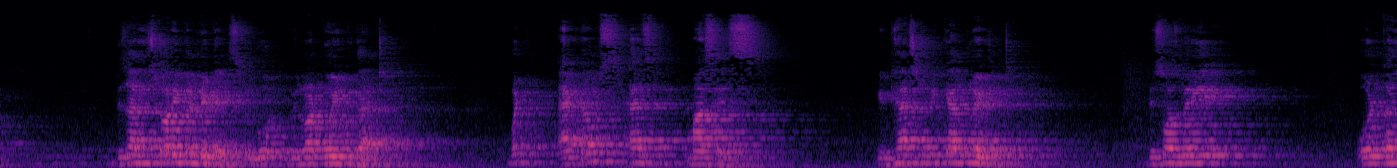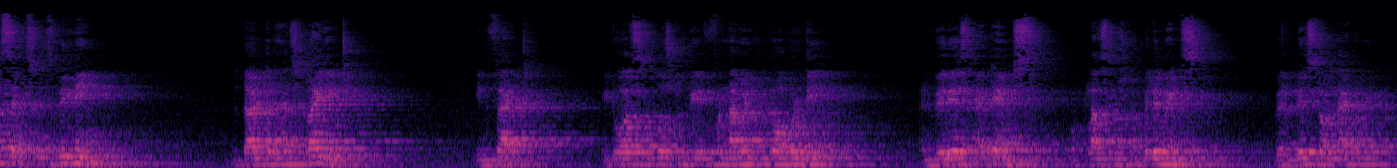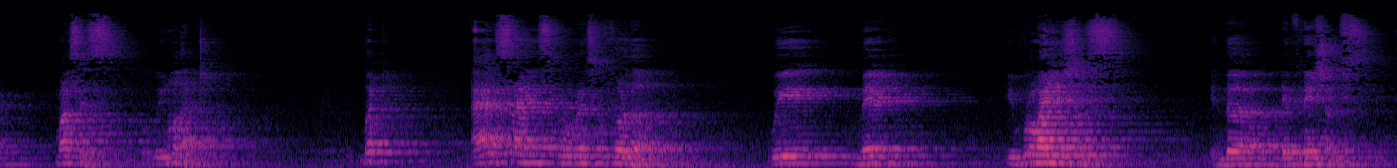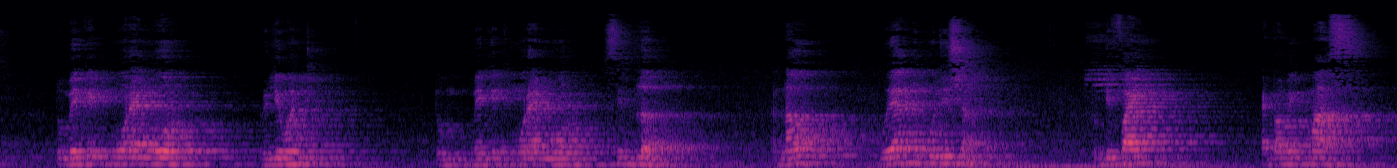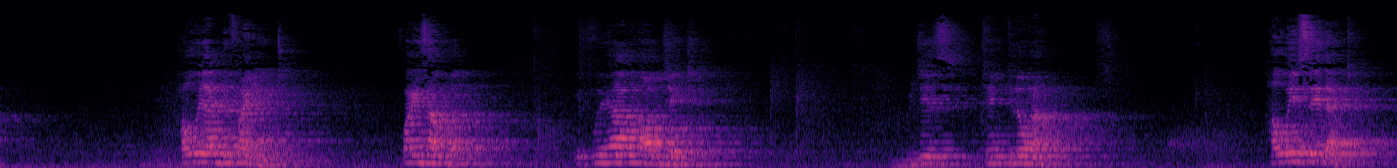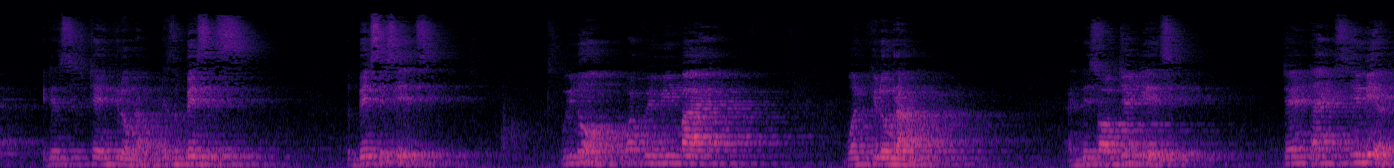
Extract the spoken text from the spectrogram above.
These are historical details. We will not go into that atoms has masses it has to be calculated. This was very old concept since beginning. Dalton has tried it. In fact, it was supposed to be a fundamental property and various attempts of classification of elements were based on the atomic masses. We know that. But as science progresses further, we made improvisations in the definitions to make it more and more relevant, to make it more and more simpler. And now we are in a position to define atomic mass. How we are defining it? For example, if we have an object which is 10 kilogram, how we say that it is 10 kilogram? What is the basis? The basis is we know what we mean by 1 kilogram and this object is 10 times heavier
